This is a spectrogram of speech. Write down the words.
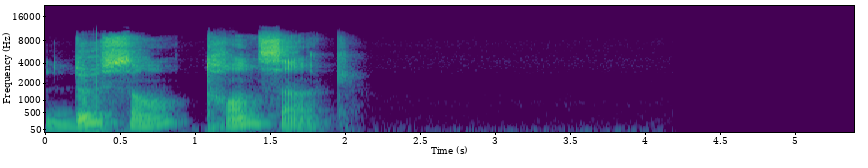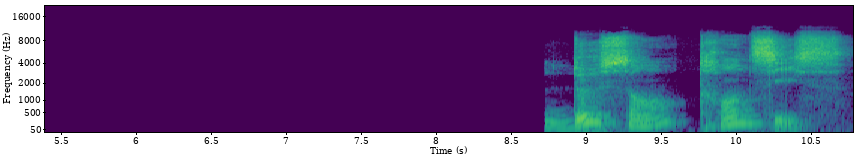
deux cent trente-cinq, deux cent trente-six,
